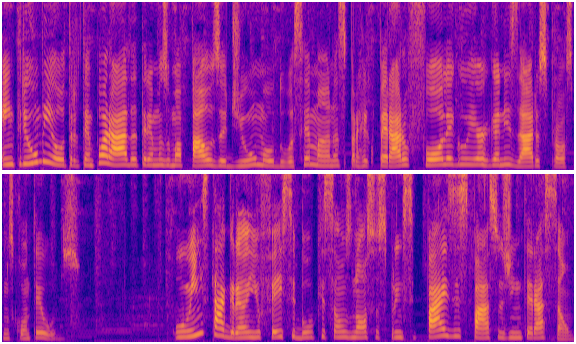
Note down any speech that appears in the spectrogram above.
Entre uma e outra temporada, teremos uma pausa de uma ou duas semanas para recuperar o fôlego e organizar os próximos conteúdos. O Instagram e o Facebook são os nossos principais espaços de interação.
